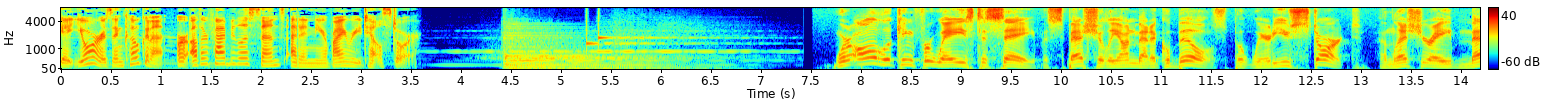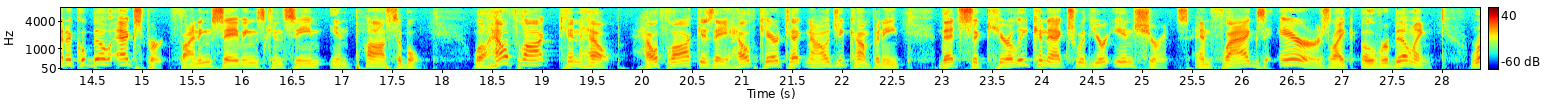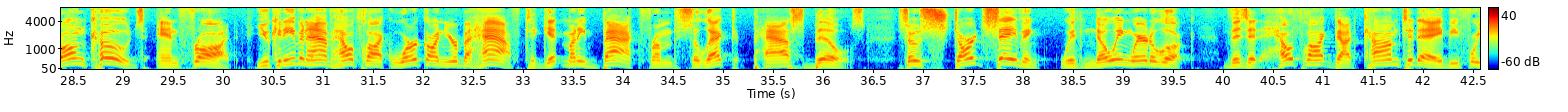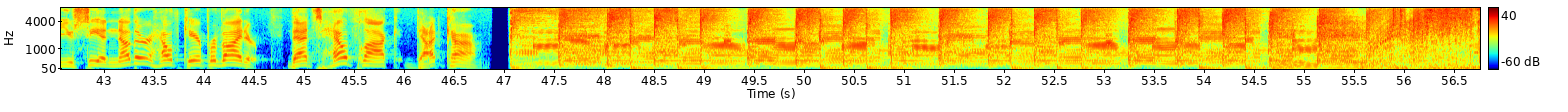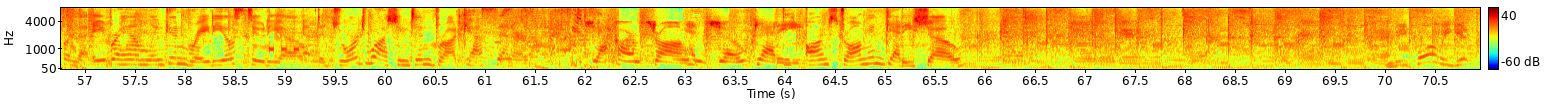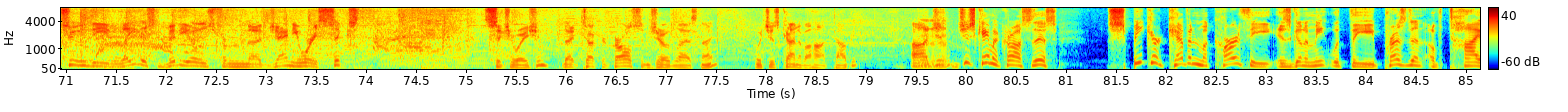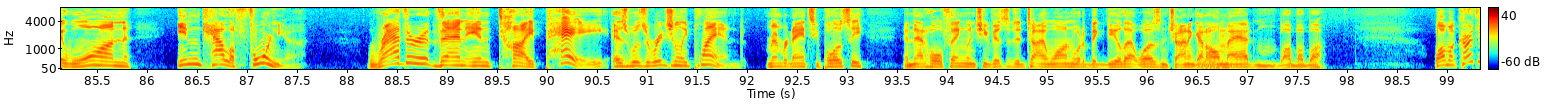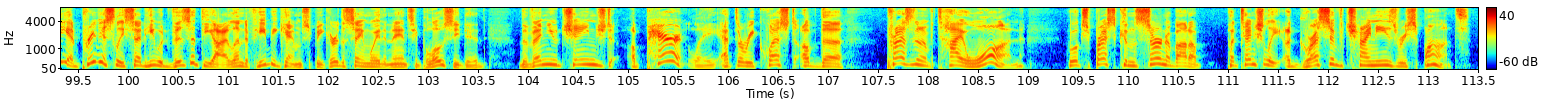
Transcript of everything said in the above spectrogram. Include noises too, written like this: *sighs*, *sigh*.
Get yours in coconut or other fabulous scents at a nearby retail store. We're all looking for ways to save, especially on medical bills. But where do you start? Unless you're a medical bill expert, finding savings can seem impossible. Well, HealthLock can help. HealthLock is a healthcare technology company that securely connects with your insurance and flags errors like overbilling, wrong codes, and fraud. You can even have HealthLock work on your behalf to get money back from select past bills. So start saving with knowing where to look. Visit healthlock.com today before you see another healthcare provider. That's healthlock.com. Abraham Lincoln Radio Studio at the George Washington Broadcast Center, Jack Armstrong and Joe Getty. The Armstrong and Getty Show. Before we get to the latest videos from the January 6th situation that Tucker Carlson showed last night, which is kind of a hot topic, uh, Mm-hmm. just, just came across this. Speaker Kevin McCarthy is going to meet with the president of Taiwan in California rather than in Taipei, as was originally planned. Remember Nancy Pelosi and that whole thing when she visited Taiwan? What a big deal that was, and China got all mm-hmm. mad and blah, blah, blah. While McCarthy had previously said he would visit the island if he became Speaker, the same way that Nancy Pelosi did, the venue changed apparently at the request of the president of Taiwan, who expressed concern about a potentially aggressive Chinese response.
